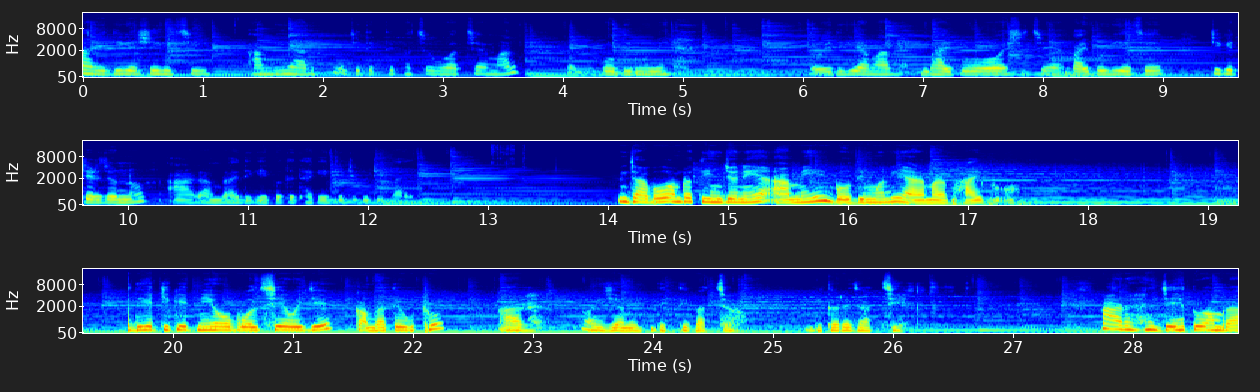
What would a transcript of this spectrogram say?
আর এদিকে এসে গেছি আমি, আর ওই যে দেখতে পাচ্ছ, ও হচ্ছে আমার বৌদিমণি। তো এদিকে আমার ভাইপো এসেছে, ভাইপো গিয়েছে টিকিটের জন্য, আর আমরা এদিকে করতে থাকি গুটি গুটি পাই যাব আমরা তিনজনে, আমি, বৌদিমণি আর আমার ভাইপো। এদিকে টিকিট নিয়ে ও বলছে, ওই যে কামরাতে উঠো। আর ওই যে আমি দেখতে পাচ্ছ, ভিতরে যাচ্ছি। আর যেহেতু আমরা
